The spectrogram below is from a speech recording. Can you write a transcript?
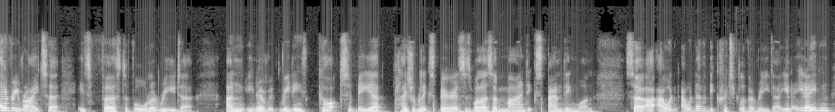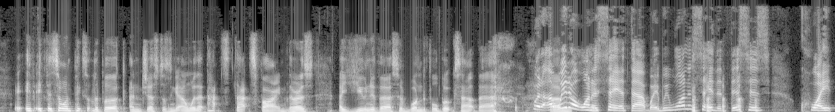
every writer is first of all a reader, and you know, re- reading's got to be a pleasurable experience as well as a mind expanding one. So I, I would I would never be critical of a reader. You know, you know, even if, if someone picks up the book and just doesn't get on with it, that's that's fine. There is a universe of wonderful books out there. But uh, we Um, don't want to say it that way. We want to say that this is quite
